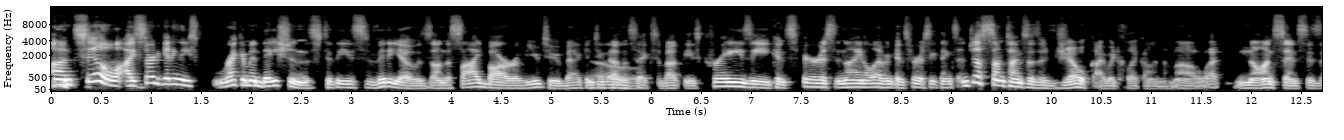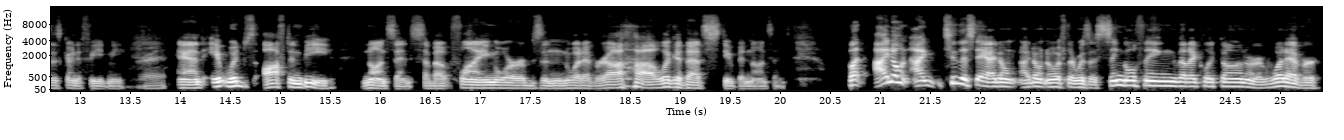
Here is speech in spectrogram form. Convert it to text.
until I started getting these recommendations to these videos on the sidebar of YouTube back in 2006 oh. about these crazy conspiracy 9/11 conspiracy things. And just sometimes as a joke, I would click on them. Oh, what nonsense is this going to feed me? Right. And it would often be nonsense about flying orbs and whatever. Ah, look at that stupid nonsense. But I don't. I to this day I don't. I don't know if there was a single thing that I clicked on or whatever.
